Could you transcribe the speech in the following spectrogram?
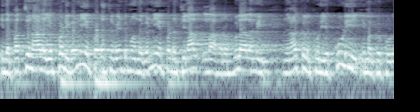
இந்த பத்து நாளை எப்படி கண்ணியப்படுத்த வேண்டுமோ அந்த கண்ணியப்படுத்தினால் அல்லாஹ் ரபுல் ஆலமின் இந்த நாட்களுக்குரிய கூலியை எமக்கு கொடு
